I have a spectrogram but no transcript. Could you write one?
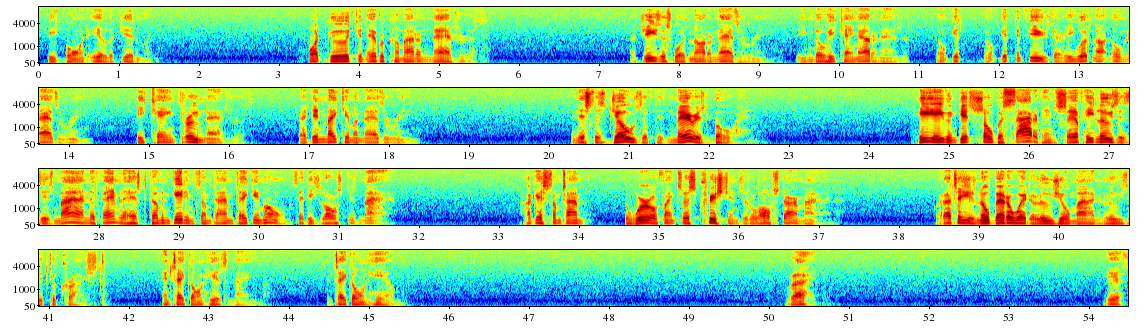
He's born illegitimate. What good can ever come out of Nazareth? Now, Jesus was not a Nazarene, even though he came out of Nazareth. Don't get, don't get confused there. He was not no Nazarene. He came through Nazareth. That didn't make him a Nazarene. And this is Joseph, and Mary's boy. He even gets so beside of himself, he loses his mind. The family has to come and get him sometime take him home. Said he's lost his mind. I guess sometimes the world thinks us Christians have lost our mind. But I tell you, there's no better way to lose your mind and lose it to Christ and take on his name and take on him. Right? Yes.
